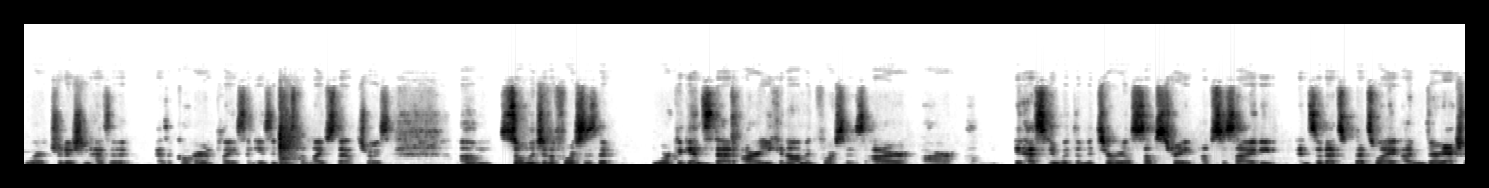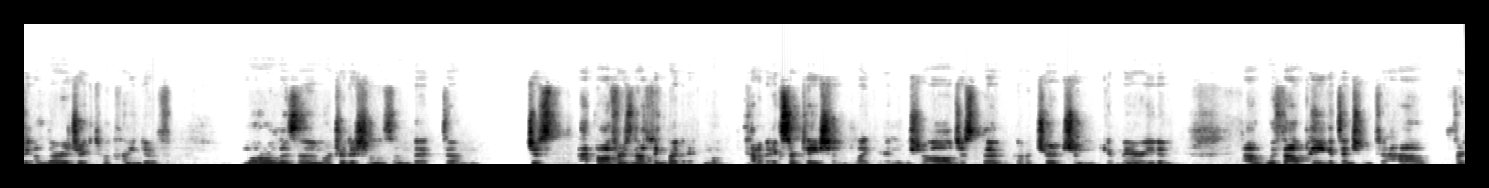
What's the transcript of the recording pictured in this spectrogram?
where tradition has a has a coherent place and isn't just a lifestyle choice. Um, so much of the forces that work against that are economic forces. Are are um, it has to do with the material substrate of society, and so that's that's why I'm very actually allergic to a kind of moralism or traditionalism that um, just offers nothing but kind of exhortation, like we should all just uh, go to church and get married, and um, without paying attention to how for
